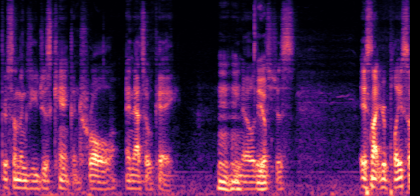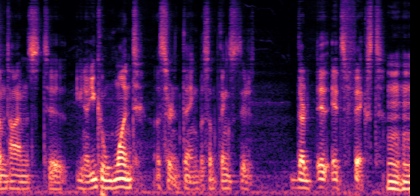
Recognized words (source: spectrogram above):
there's some things you just can't control, and that's okay. You know, there's just it's not your place sometimes to you know you can want a certain thing, but some things they're it, it's fixed. Mm-hmm.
